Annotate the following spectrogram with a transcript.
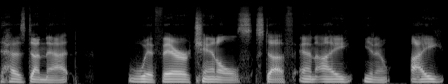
has done that with their channels stuff, and I you know I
